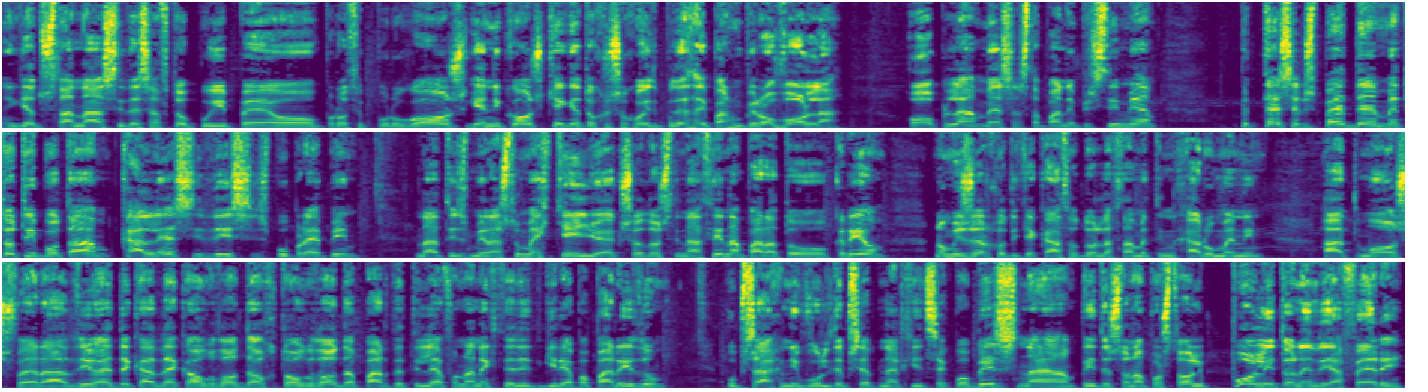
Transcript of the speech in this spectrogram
για τους θανάσιδες αυτό που είπε ο Πρωθυπουργός, γενικώς και για το Χρυσοχοίδη που δεν θα υπάρχουν πυροβόλα όπλα μέσα στα πανεπιστήμια. 4-5 με το τίποτα καλές ειδήσεις που πρέπει να τις μοιραστούμε. Έχει και ήλιο έξω εδώ στην Αθήνα παρά το κρύο. Νομίζω έρχονται και κάθονται όλα αυτά με την χαρούμενη ατμόσφαιρα. 2-11-10-80-8-80. Πάρτε τηλέφωνο αν έχετε δει την κυρία Παπαρίδου που ψάχνει βούλτεψη από την αρχή της εκπομπής, να πείτε στον Αποστόλη, πολύ τον ενδιαφέρει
